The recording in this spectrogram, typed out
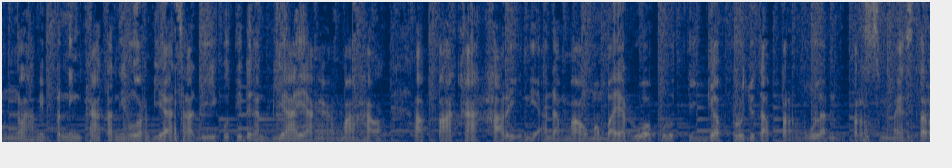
mengalami peningkatan yang luar biasa diikuti dengan biaya yang mahal. Apakah hari ini Anda mau membayar 20-30 juta per bulan per semester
